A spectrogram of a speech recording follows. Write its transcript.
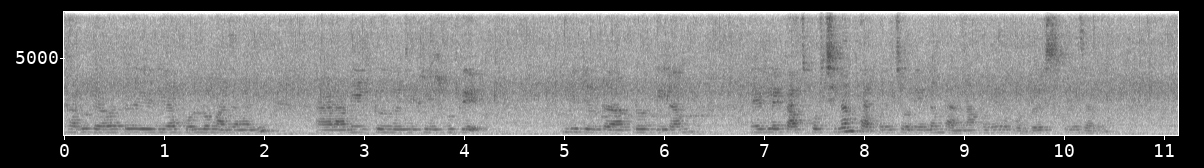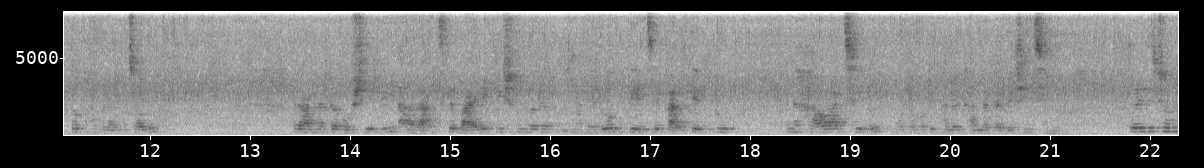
ঝাড়ু দেওয়া তো রিয়া করল মাঝামাঝি। আর আমি একটু যে ফেসবুকে ভিডিওটা আপলোড দিলাম। এগুলো কাজ করছিলাম, তারপরে চলে এলাম রান্না করে ও বলল, স্কুলে যাবে। তো ভাবলাম, চলো। রান্নাটা বসিয়ে দিই। আর আজকে বাইরে কি সুন্দর মানে রোদ দিয়েছে। কালকে একটু মানে হাওয়া ছিল, মোটামুটি ভালো ঠান্ডাটা বেশি ছিল। তো এই যে চলো,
